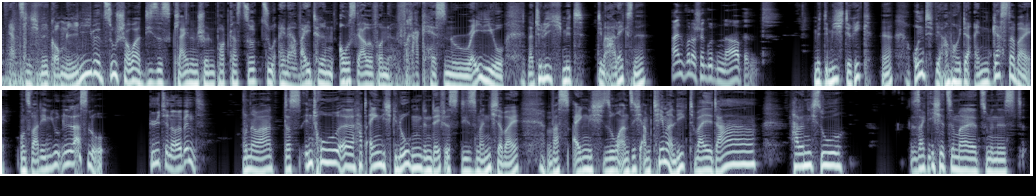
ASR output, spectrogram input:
Herzlich willkommen, liebe Zuschauer dieses kleinen schönen Podcasts, zurück zu einer weiteren Ausgabe von Frackhessen Radio. Natürlich mit dem Alex, ne? Einen wunderschönen guten Abend. Mit dem Michterик, ja? Und wir haben heute einen Gast dabei. Und zwar den Newton Laszlo. Guten Abend. Wunderbar. Das Intro äh, hat eigentlich gelogen, denn Dave ist dieses Mal nicht dabei, was eigentlich so an sich am Thema liegt, weil da hat er nicht so, sag ich jetzt mal zumindest,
